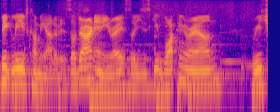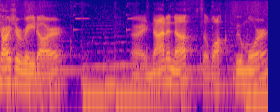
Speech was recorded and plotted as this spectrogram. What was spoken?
big leaves coming out of it. So there aren't any, right? So you just keep walking around, recharge your radar. Alright, not enough, so walk a few more.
